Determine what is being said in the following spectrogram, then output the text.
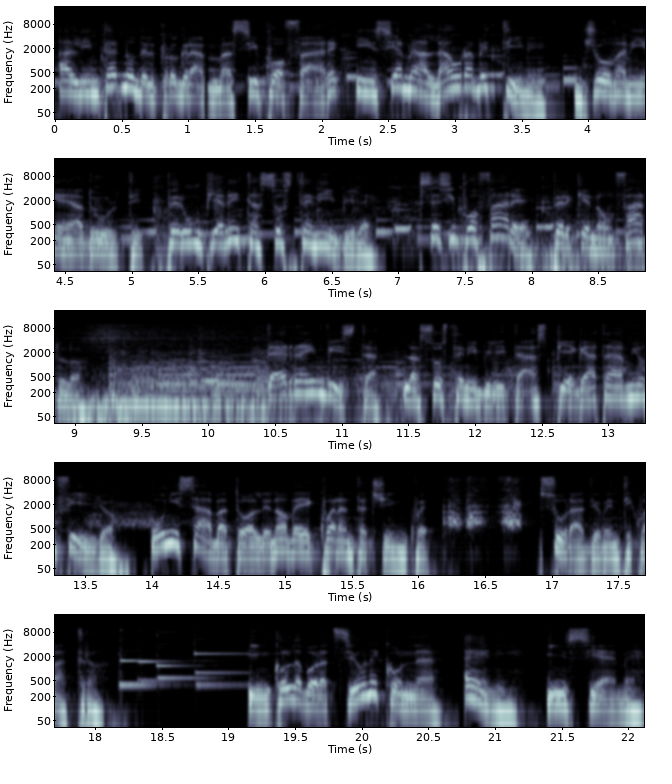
all'interno del programma Si può fare insieme a Laura Bettini. Giovani e adulti, per un pianeta sostenibile. Se si può fare, perché non farlo? Terra in Vista, la sostenibilità spiegata a mio figlio. Ogni sabato alle 9.45 su Radio 24. In collaborazione con Eni. Insieme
